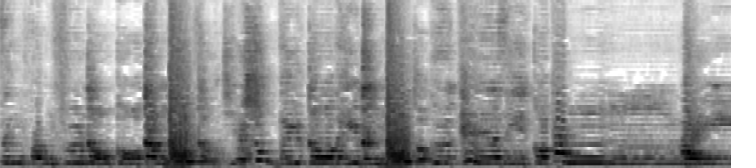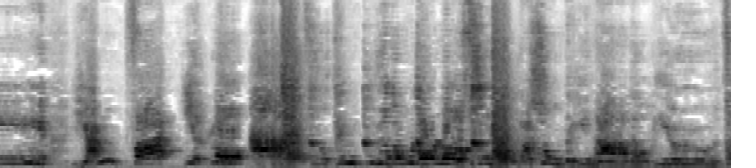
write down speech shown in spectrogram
身吩咐老高岗，走街兄弟高头人，做个太岁高岗内，杨扎一落啊，只听鼓动落落声，那兄弟外头有走，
